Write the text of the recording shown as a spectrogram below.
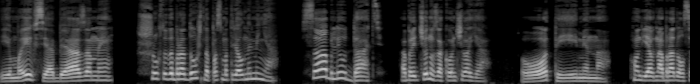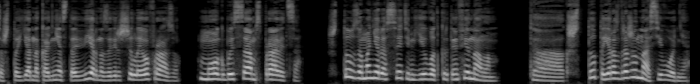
И мы все обязаны. Шухта добродушно посмотрел на меня. «Соблюдать!» — обреченно закончила я. «Вот именно!» Он явно обрадовался, что я наконец-то верно завершила его фразу. Мог бы сам справиться. Что за манера с этим его открытым финалом? Так, что-то я раздражена сегодня.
